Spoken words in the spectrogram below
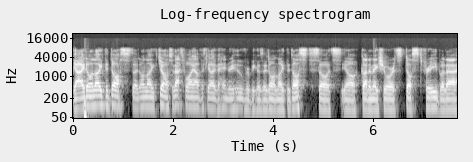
yeah, I don't like the dust. I don't like Joe, so that's why obviously I have a Henry Hoover because I don't like the dust. So it's you know got to make sure it's dust free. But uh,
